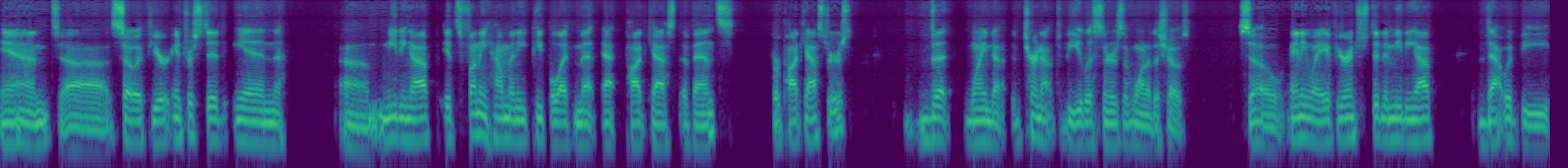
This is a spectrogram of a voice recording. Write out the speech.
and uh, so if you're interested in um, meeting up. It's funny how many people I've met at podcast events for podcasters that wind up turn out to be listeners of one of the shows. So anyway, if you're interested in meeting up, that would be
